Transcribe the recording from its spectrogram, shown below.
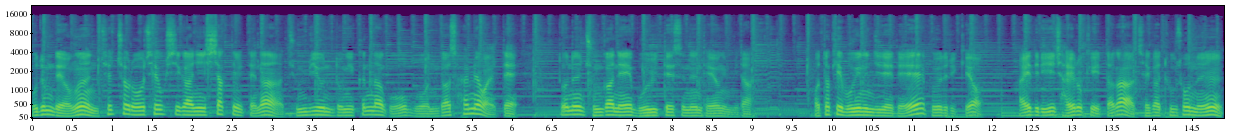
모둠 대형은 최초로 체육 시간이 시작될 때나 준비 운동이 끝나고 무언가 설명할 때 또는 중간에 모일 때 쓰는 대형입니다. 어떻게 모이는지에 대해 보여드릴게요. 아이들이 자유롭게 있다가 제가 두 손을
